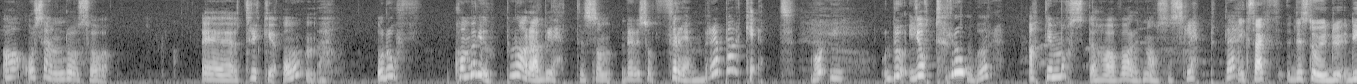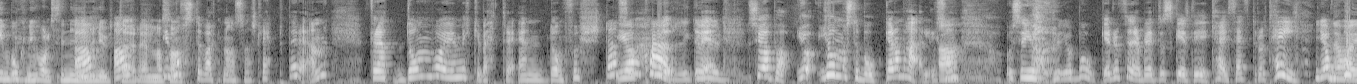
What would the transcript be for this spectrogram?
Ja. Och sen då så eh, trycker jag om. Och då kommer det upp några biljetter som, där det står främre parkett. Vad Och då, jag tror att det måste ha varit någon som släppte. Exakt, det står ju din bokning hålls i nio Ja, minuter ja, eller något det sånt. måste varit någon som släppte den. För att de var ju mycket bättre än de första som Ja, kom upp. Herregud. vet. Så jag bara, jag, jag måste boka de här liksom. Och så jag, jag bokade fyra biljetter och skrev till Kajsa efteråt, hej! Jag Nu har bokade!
